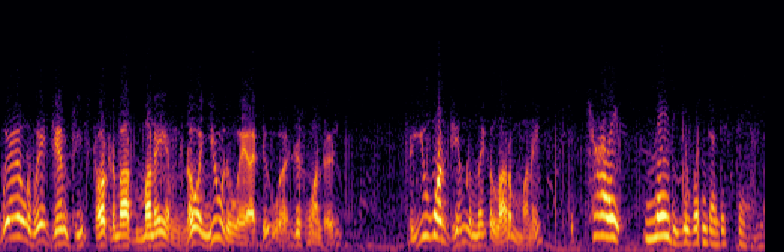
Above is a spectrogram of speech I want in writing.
Well, the way Jim keeps talking about money and knowing you the way I do, I just wondered. Do you want Jim to make a lot of money? Charlie, maybe you wouldn't understand,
